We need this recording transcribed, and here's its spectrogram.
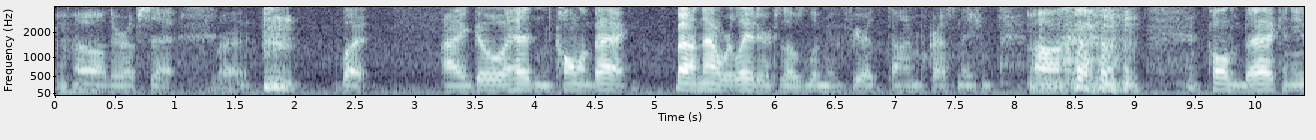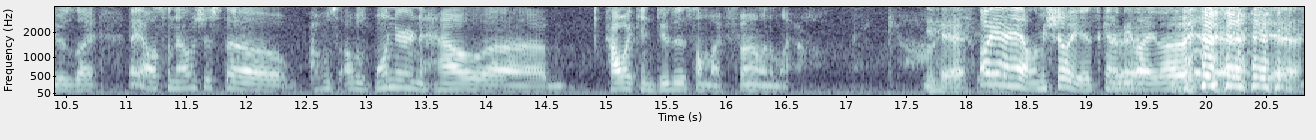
Mhm. Oh, they're upset." Right. but I go ahead and call them back about an hour later because I was living in fear at the time, procrastination. Uh, Mhm. called him back and he was like, "Hey, Austin, I was just uh, I was I was wondering how um, how I can do this on my phone." I'm like, "Oh, thank God." Yeah. Oh yeah, yeah. Let me show you. It's gonna be like, uh, Yeah, yeah,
